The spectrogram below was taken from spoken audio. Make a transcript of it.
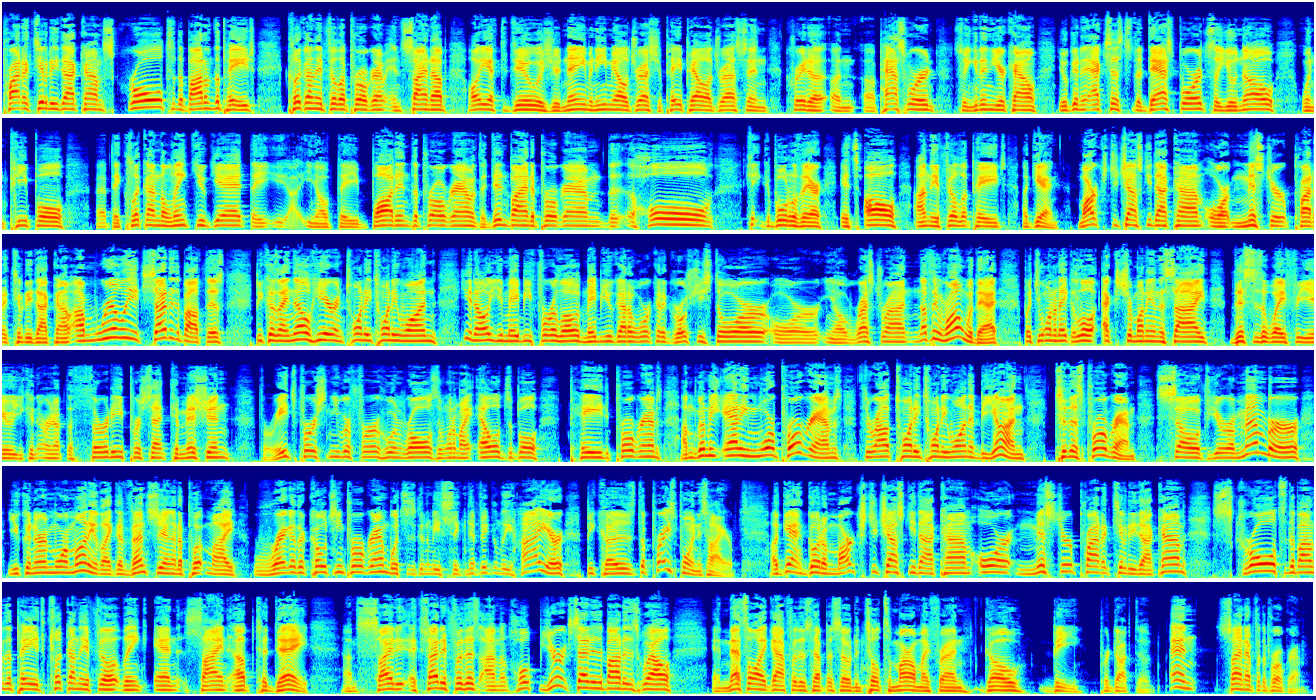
mrproductivity.com. Scroll to the bottom of the page, click on the affiliate program, and sign up. All you have to do is your name and email address, your PayPal address, and create a, a, a password so you get into your account. You'll get access to the dashboard so you'll know when people uh, if they click on the link you get, they uh, you know if they bought into the program, if they didn't buy into the program, the, the whole caboodle there. It's all on the affiliate page. Again, markstruczewski.com or mrproductivity.com. I'm really excited about this because I know here in 2021, you know, you may be furloughed, maybe you got to work at a grocery store or, you know, restaurant. Nothing wrong with that, but you want to make a little extra money on the side. This is a way for you. You can earn up to 30% commission for each person you refer who enrolls in one of my eligible paid programs. I'm going to be adding more programs throughout 2021 and beyond to this program. So if you're a member, you can earn more money. Like eventually I'm going to put my regular coaching program, which is going to be significantly higher because the price point is higher. Again, go to markstruczewski.com or mrproductivity.com. Scroll to the bottom of the page, click on the affiliate link and sign up today. I'm excited, excited for this. I hope you're excited about it as well. And that's all I got for this episode. Until tomorrow, my friend, go be productive. And sign up for the program.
